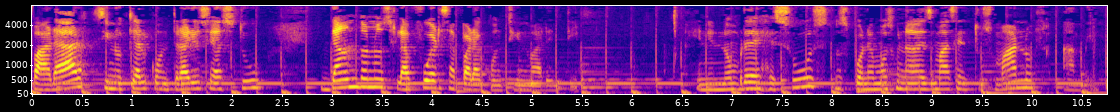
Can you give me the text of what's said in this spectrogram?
parar, sino que al contrario seas tú dándonos la fuerza para continuar en ti. En el nombre de Jesús nos ponemos una vez más en tus manos. Amén.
